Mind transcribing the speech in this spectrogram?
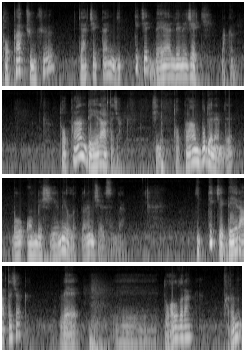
Toprak çünkü gerçekten gittikçe değerlenecek. Bakın. Toprağın değeri artacak. Şimdi toprağın bu dönemde, bu 15-20 yıllık dönem içerisinde gittikçe değeri artacak ve e, doğal olarak tarım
